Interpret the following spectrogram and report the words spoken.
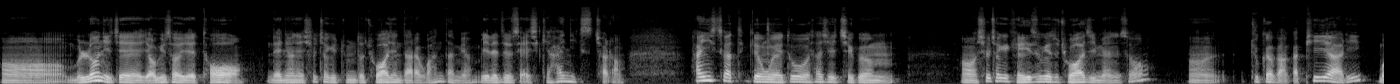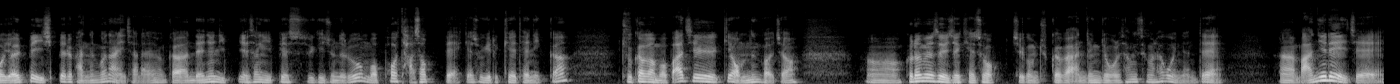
어, 물론 이제 여기서 이제 더 내년에 실적이 좀 더 좋아진다라고 한다면 예를 들어서 SK 하이닉스처럼 하이닉스 같은 경우에도 사실 지금 어, 실적이 계속해서 좋아지면서 어, 주가가 그러니까 PER이 뭐 10배, 20배를 받는 건 아니잖아요. 그러니까 내년 예상 EPS 기준으로 뭐 퍼 5배 계속 이렇게 되니까 주가가 뭐 빠질 게 없는 거죠. 어, 그러면서 이제 계속 지금 주가가 안정적으로 상승을 하고 있는데 아, 만일에 이제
